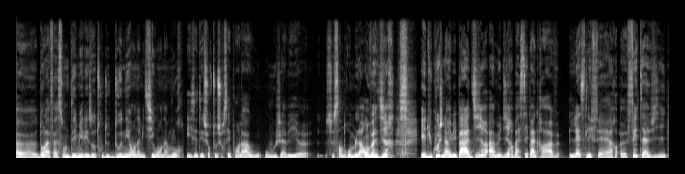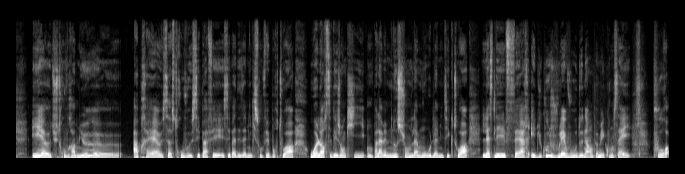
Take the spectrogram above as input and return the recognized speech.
Euh, dans la façon d'aimer les autres ou de donner en amitié ou en amour. Et c'était surtout sur ces points-là où, j'avais euh, ce syndrome-là, on va dire. Et du coup, je n'arrivais pas à dire, à me dire, bah c'est pas grave, laisse-les faire, euh, fais ta vie et euh, tu trouveras mieux. Euh, après, ça se trouve, c'est pas fait, c'est pas des amis qui sont faits pour toi, ou alors c'est des gens qui ont pas la même notion de l'amour ou de l'amitié que toi. Laisse-les faire. Et du coup, je voulais vous donner un peu mes conseils pour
